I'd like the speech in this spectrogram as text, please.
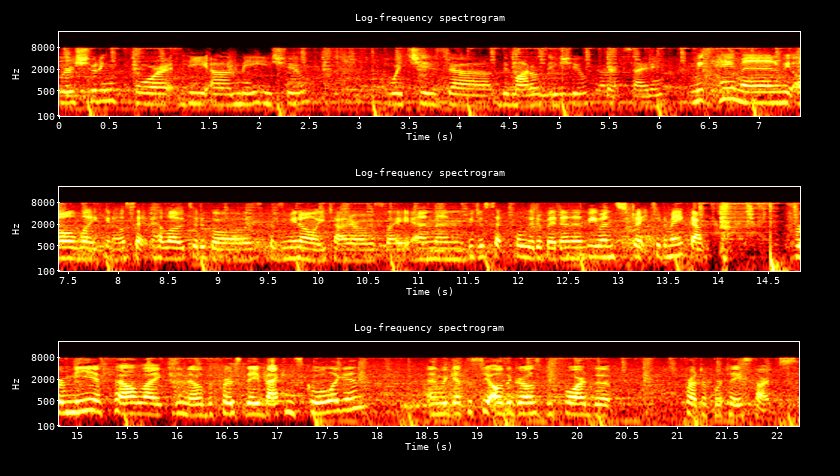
We're shooting for the uh, May issue, which is uh, the models issue. Very exciting. We came in, we all like, you know, said hello to the girls because we know each other obviously, and then we just sat for a little bit and then we went straight to the makeup. For me, it felt like, you know, the first day back in school again, and we get to see all the girls before the pret-a-porter starts.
